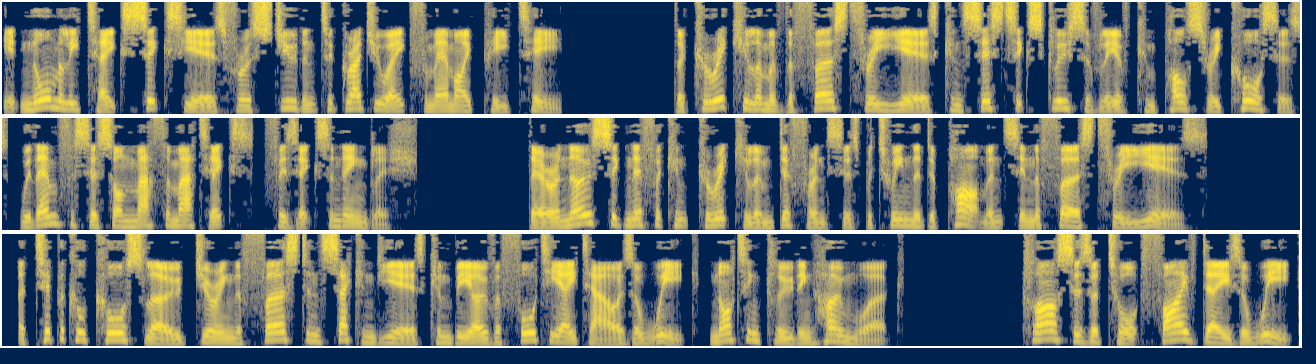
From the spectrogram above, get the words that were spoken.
It normally takes six years for a student to graduate from MIPT. The curriculum of the first three years consists exclusively of compulsory courses, with emphasis on mathematics, physics and English. There are no significant curriculum differences between the departments in the first three years. A typical course load during the first and second years can be over 48 hours a week, not including homework. Classes are taught five days a week,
